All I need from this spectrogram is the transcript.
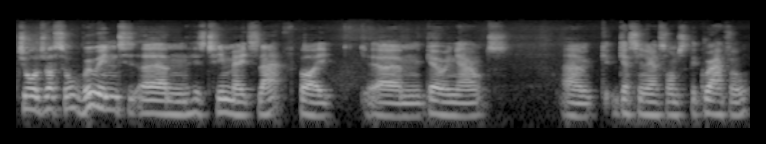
George Russell ruined um, his teammates' lap by um, going out, um, g- getting out onto the gravel,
